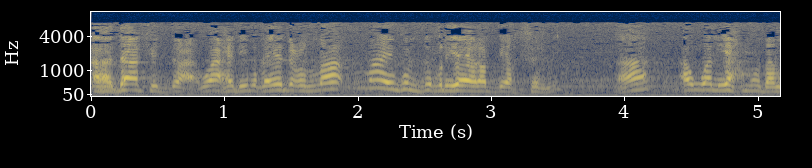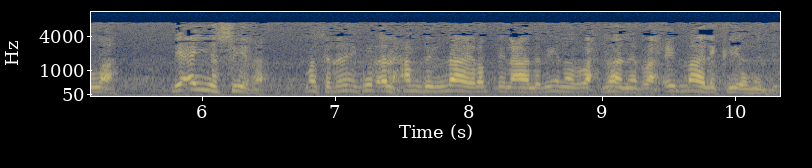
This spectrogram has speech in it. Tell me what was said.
آداب في الدعاء. واحد يبغى يدعو الله ما يقول دغري يا رب اغفر لي ها؟ أول يحمد الله بأي صيغة. مثلا يقول الحمد لله رب العالمين الرحمن الرحيم مالك يوم الدين.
